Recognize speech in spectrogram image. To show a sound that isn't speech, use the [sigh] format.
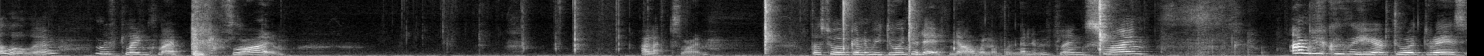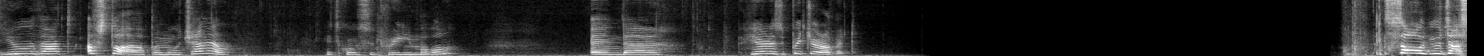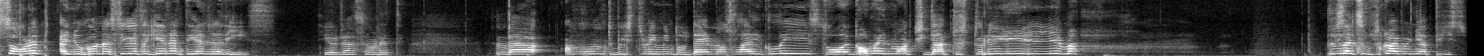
Hello there. I'm just playing with my [laughs] slime. I like slime. That's what we're gonna be doing today. No, we're not gonna be playing slime. I'm just quickly here to address you that I've started up a new channel. It's called Supreme Bubble. And uh, here is a picture of it. So you just saw it and you're gonna see it again at the end of these. You just saw it. And uh, I'm going to be streaming today most likely, so go and watch that stream. Please like, subscribe, and yeah, peace.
